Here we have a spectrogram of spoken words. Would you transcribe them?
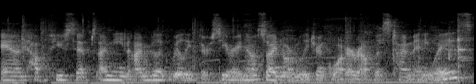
and have a few sips. I mean I'm like really thirsty right now so I normally drink water around this time anyways.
